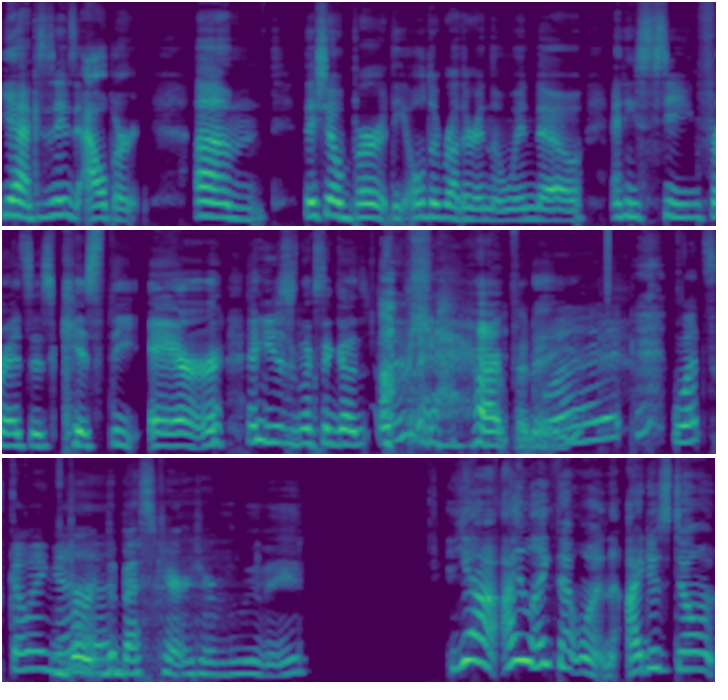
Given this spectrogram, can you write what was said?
Yeah, because his name's Albert. Um, they show Bert, the older brother, in the window, and he's seeing Frances kiss the air, and he just looks and goes, "What is happening?" what? What's going on? Bert, the best character of the movie. Yeah, I like that one. I just don't.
